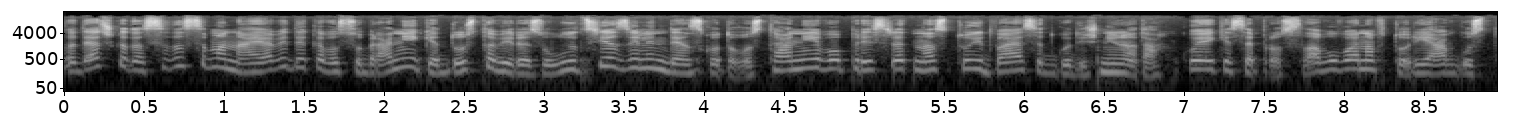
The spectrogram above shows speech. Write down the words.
Владачката СДСМ најави дека во собрание ќе достави резолуција за Линденското востание во пресрет на 120 годишнината, која ќе се прославува на 2 август.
